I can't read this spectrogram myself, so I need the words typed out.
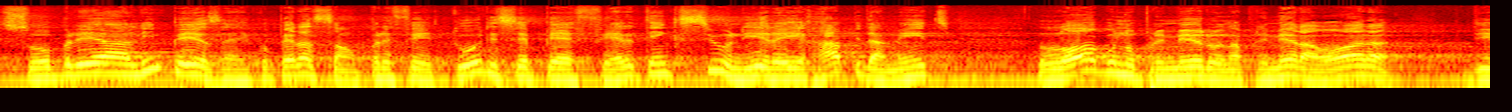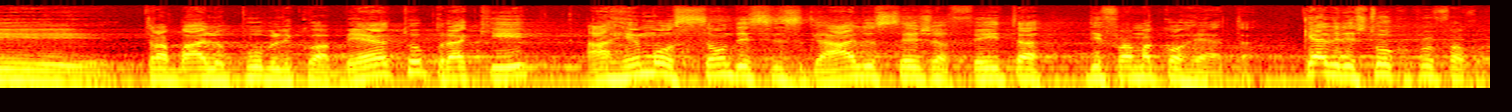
sobre a limpeza, a recuperação. Prefeitura e CPFL têm que se unir aí rapidamente, logo no primeiro, na primeira hora de trabalho público aberto, para que a remoção desses galhos seja feita de forma correta. Keller Estocco, por favor.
